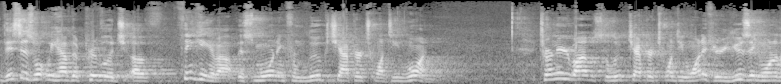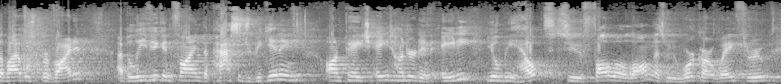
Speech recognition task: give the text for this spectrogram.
This is what we have the privilege of thinking about this morning from Luke chapter 21. Turn your Bibles to Luke chapter 21. If you're using one of the Bibles provided, I believe you can find the passage beginning on page 880. You'll be helped to follow along as we work our way through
